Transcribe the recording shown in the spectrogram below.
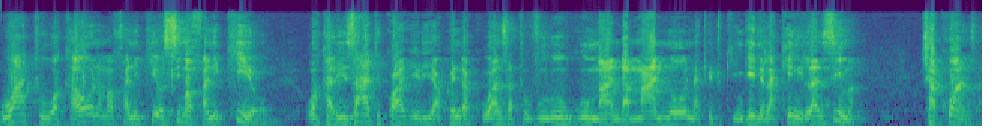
watu wakaona mafanikio si mafanikio wakalizati kwa ajili ya kwenda kuanza tuvurugu maandamano na kitu kingine lakini lazima cha kwanza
